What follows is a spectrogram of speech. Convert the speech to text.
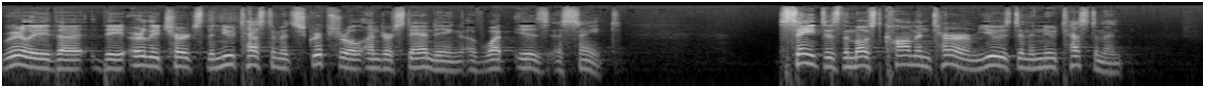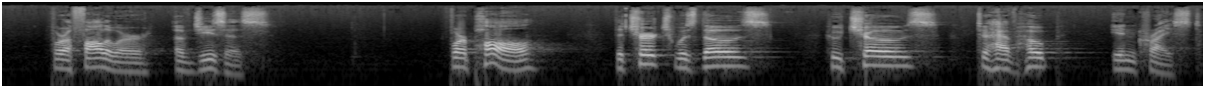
really the, the early church, the New Testament scriptural understanding of what is a saint. Saint is the most common term used in the New Testament for a follower of Jesus. For Paul, the church was those who chose to have hope in Christ.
